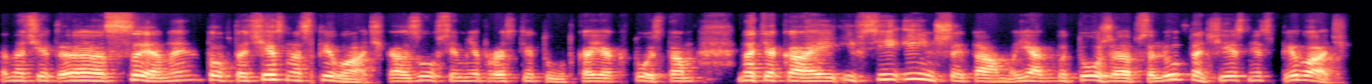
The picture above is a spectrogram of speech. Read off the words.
значить, е, сцени, тобто чесна співачка, а зовсім не проститутка, як хтось там натякає, і всі інші там, якби теж абсолютно чесні співачки,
